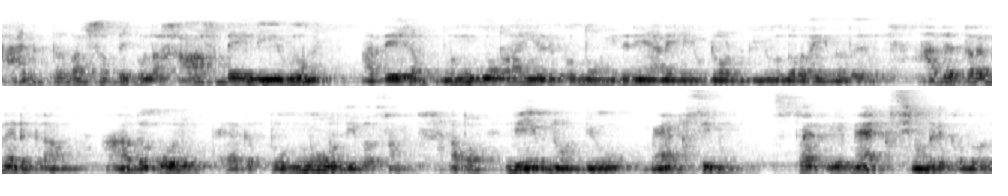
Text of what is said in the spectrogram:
അടുത്ത വർഷത്തേക്കുള്ള ഹാഫ് ഡേ ലീവും അദ്ദേഹം മുൻകൂറായി എടുക്കുന്നു. ഇതിനെയാണ് ലീവ് നോട്ട് ഡ്യൂ എന്ന് പറയുന്നത്. അത് എത്ര എണ്ണം എടുക്കാം? അതുപോലും അയാൾക്ക് തൊണ്ണൂറ് ദിവസം. അപ്പം leave no due maximum maximum എടുക്കുന്നത്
